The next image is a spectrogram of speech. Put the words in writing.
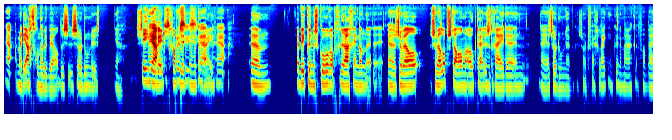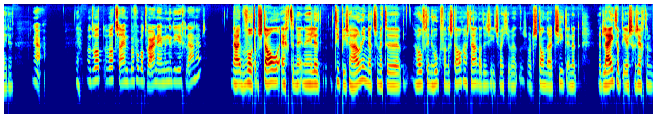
Ja. Maar die achtergrond heb ik wel, dus zodoende is ja, semi-wetenschappelijk noem ik het maar even. ja. Ehm, heb ik kunnen scoren op gedrag en dan eh, eh, zowel, zowel op stal, maar ook tijdens het rijden. En nou ja, zodoende heb ik een soort vergelijking kunnen maken van beide. Want wat, wat zijn bijvoorbeeld waarnemingen die je gedaan hebt? Nou, bijvoorbeeld op stal echt een, een hele typische houding. Dat ze met de hoofd in de hoek van de stal gaan staan. Dat is iets wat je wat een soort standaard ziet. En het, het lijkt op het eerste gezicht een,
